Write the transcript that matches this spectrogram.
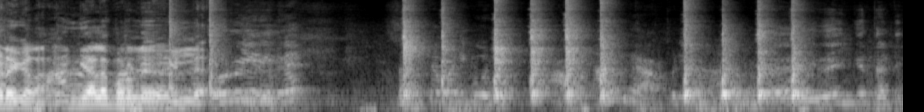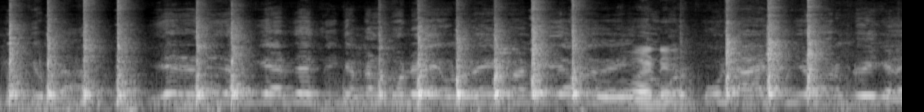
எடுக்கலாம்? இங்கெல்லாம் பொருள் இல்லை. சட்டப்படி போட்டு அங்க அப்படி இதை இங்க தட்டி கட்டி விட்டா இதே அங்கே இருந்தா தூக்கி அங்கே போட்டு இவ்வளவு வெயில் பண்ணி இதை இவ்வளவு வேண்டி. ஒரு கூலி ஆயிரத்தி அஞ்சு ரூபா வரும் வைக்கல.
